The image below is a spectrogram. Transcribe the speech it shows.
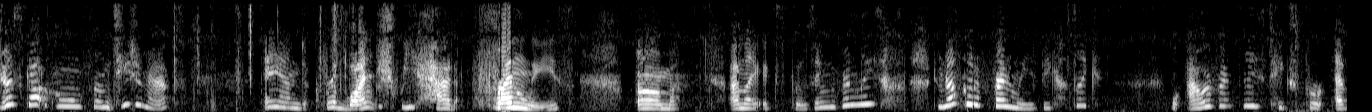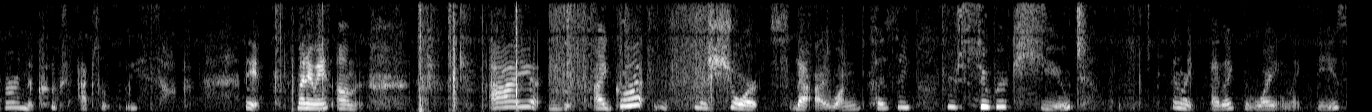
just got home from TJ Maxx, and for lunch we had Friendly's. Um, I'm like exposing Friendly's. Do not go to Friendly's because like, well, our Friendly's takes forever and the cooks absolutely suck. Okay, but anyways, um, I I got the shorts that I wanted because they they're super cute, and like I like the white and like these.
